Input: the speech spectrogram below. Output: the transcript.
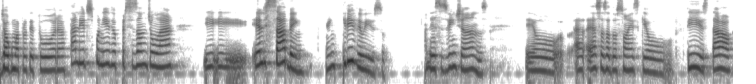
de alguma protetora. Está ali disponível, precisando de um lar. E, e eles sabem. É incrível isso. Nesses 20 anos, eu, essas adoções que eu fiz tal,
